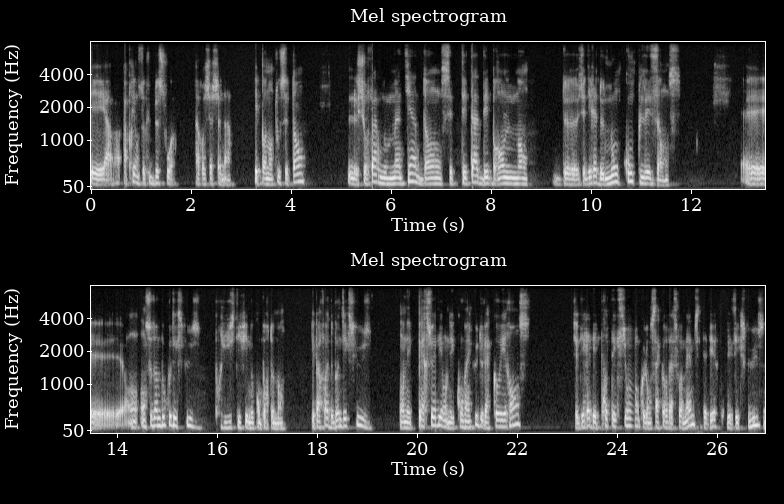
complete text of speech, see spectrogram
Et après, on s'occupe de soi à Rosh Hashanah. Et pendant tout ce temps, le chauffard nous maintient dans cet état d'ébranlement, de, je dirais, de non-complaisance. Euh, on, se donne beaucoup d'excuses pour justifier nos comportements, et parfois de bonnes excuses. On est persuadé, on est convaincu de la cohérence, je dirais, des protections que l'on s'accorde à soi-même, c'est-à-dire les excuses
